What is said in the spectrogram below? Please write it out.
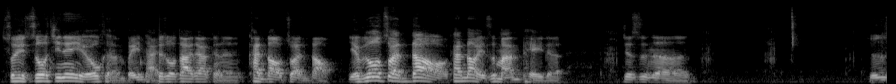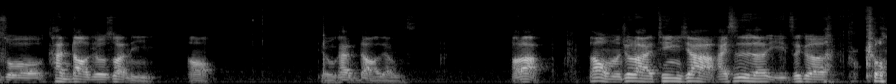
所以说今天也有可能背台，所以说大家可能看到赚到，也不说赚到，看到也是蛮赔的。就是呢，就是说看到就算你哦有看到这样子。好了，那我们就来听一下，还是呢以这个 Co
